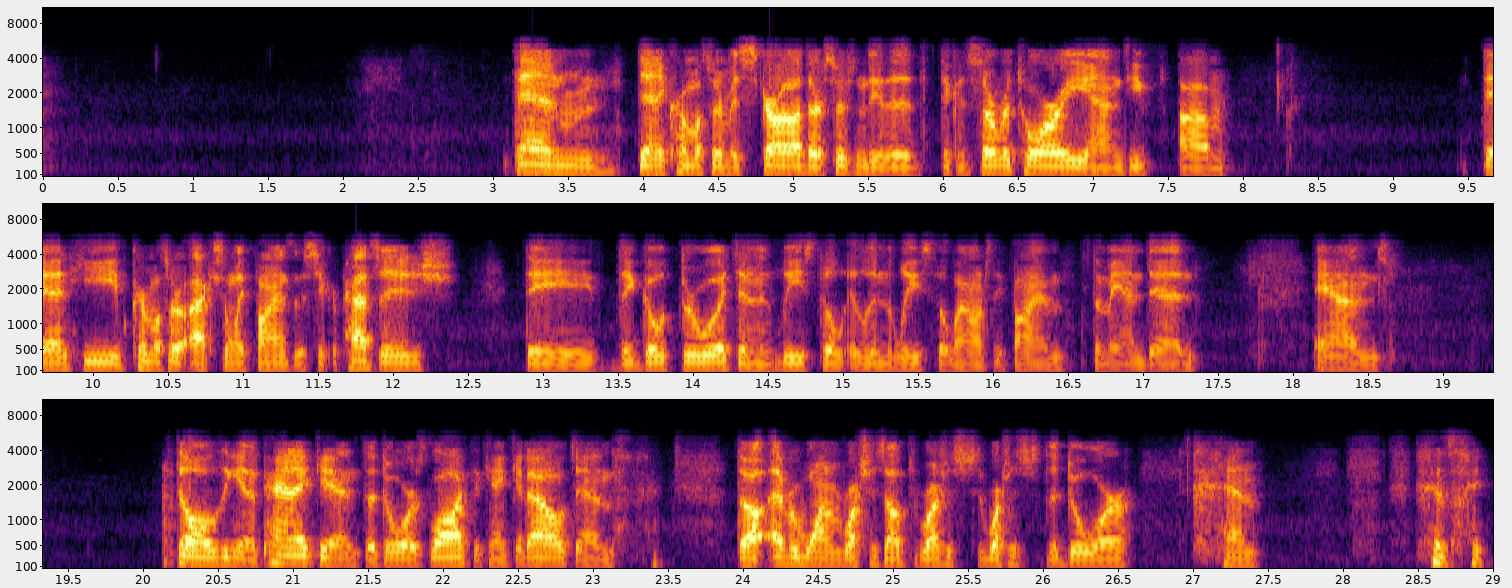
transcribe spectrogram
Then, then Colonel and Miss Scarlet They're searching the, the the conservatory, and he um. Then he Cromwell sort of accidentally finds the secret passage. They they go through it, and at least the in at least the lounge they find the man dead, and they all get in a panic, and the door is locked. They can't get out, and the everyone rushes out, rushes rushes to the door, and it's like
